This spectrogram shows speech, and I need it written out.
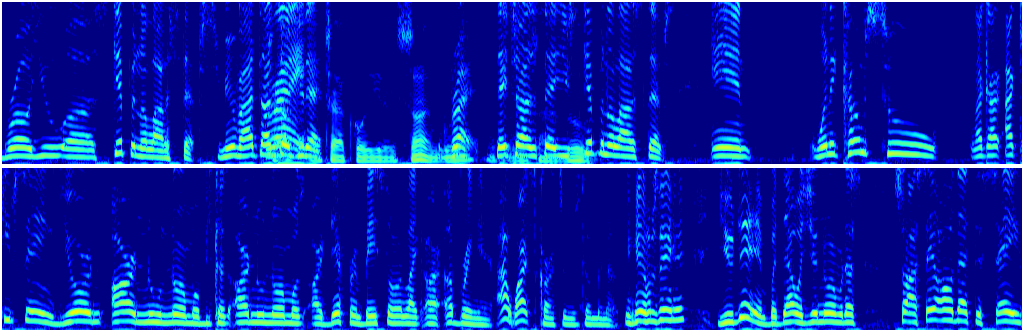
"Bro, you uh, skipping a lot of steps." Remember, I, I told Right. you They that. try to call you their son. Boy. Right. That's They try to say you do. skipping a lot of steps. And when it comes to like I, I keep saying your our new normal because our new normals are different based on like our upbringing. I watched cartoons coming up. You know what I'm saying? You didn't, but that was your normal. That's so I say all that to say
